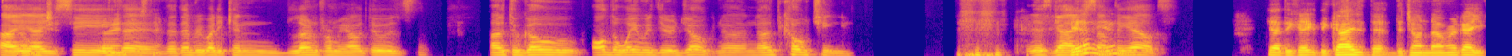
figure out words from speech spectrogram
I, I see that, that everybody can learn from you how to how to go all the way with your joke, no, not coaching. This guy Yeah, is something yeah. else. Yeah, the guy, the guy, the, the John Danaher guy, you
